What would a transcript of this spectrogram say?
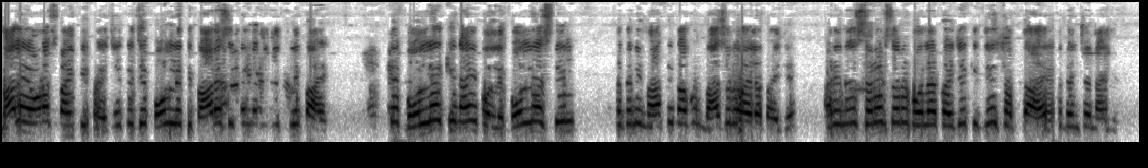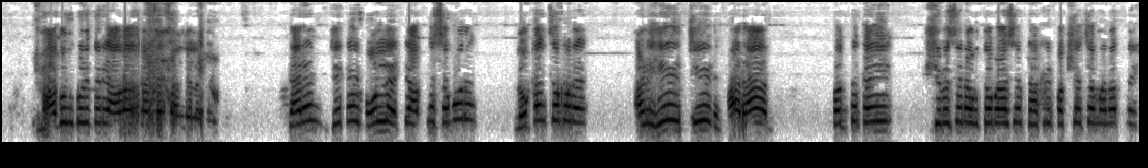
मला एवढंच माहिती पाहिजे की जे बोलले ती बारा सेकंदाची जी क्लिप आहे ते बोलले की नाही बोलले? बोलले असतील तर त्यांनी माफी मागून बाजूला व्हायला पाहिजे आणि नंतर सरळ सरळ बोलायला पाहिजे की जे शब्द आहेत ते त्यांचे नाही मागून कोणीतरी आवाज काढायला सांगायला पाहिजे. कारण जे काही बोलले ते आपल्यासमोर आहे. लोकांसमोर आहे. आणि ही चीड हा राग फक्त काही शिवसेना उद्धव बाळासाहेब ठाकरे पक्षाच्या मनात नाही.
